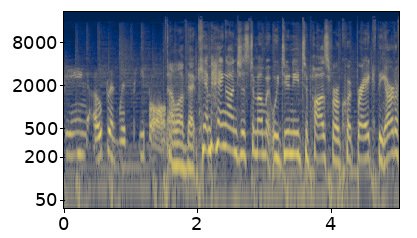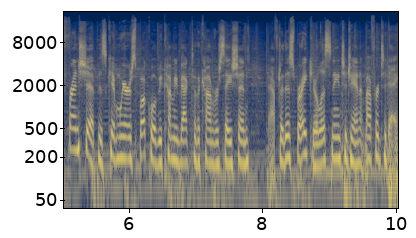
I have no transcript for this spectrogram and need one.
being open with people. I love that. Kim, hang on just a moment. We do need to pause for a quick break. The Art of Friendship is Kim Wier's book. We'll be coming back to the conversation after this break. You're listening to Janet Mefford today.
